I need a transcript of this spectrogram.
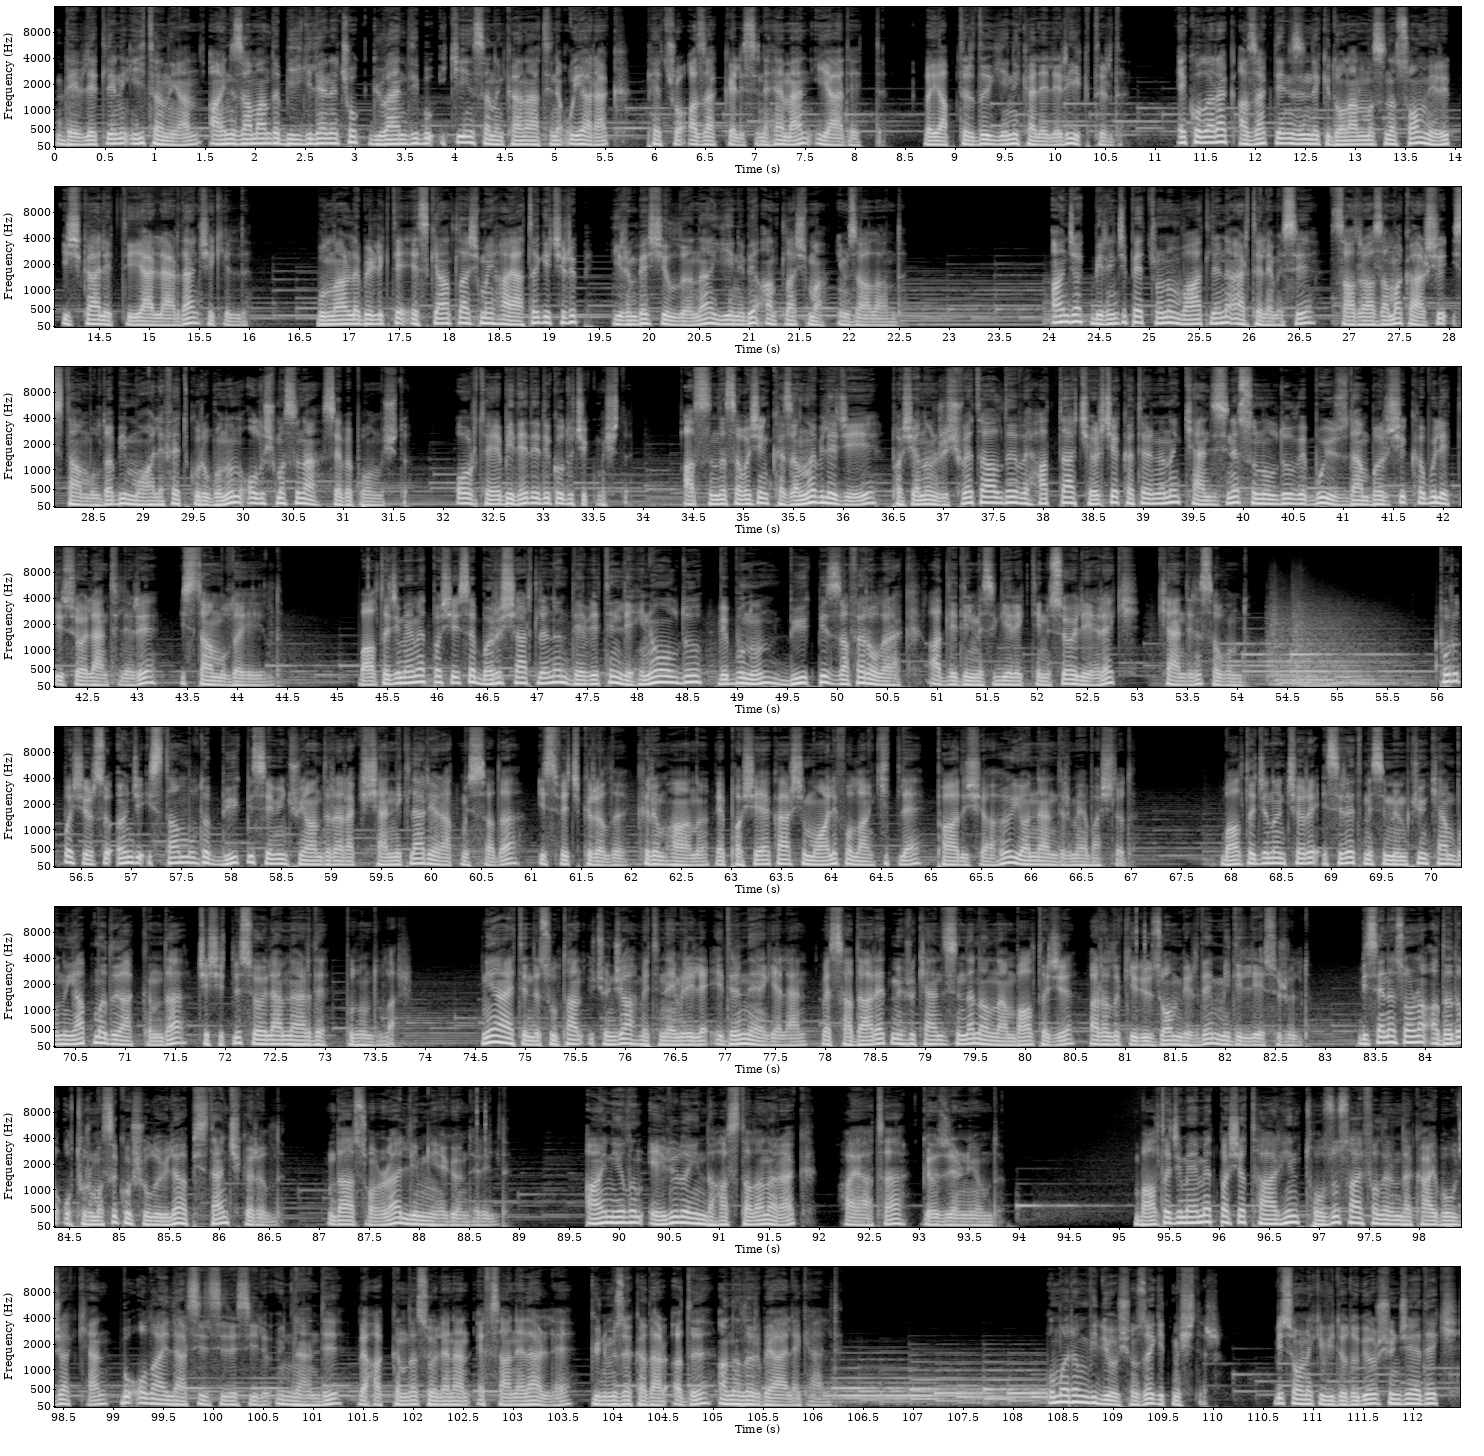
Devletlerini iyi tanıyan, aynı zamanda bilgilerine çok güvendiği bu iki insanın kanaatine uyarak Petro Azak Kalesi'ni hemen iade etti ve yaptırdığı yeni kaleleri yıktırdı. Ek olarak Azak Denizi'ndeki donanmasına son verip işgal ettiği yerlerden çekildi. Bunlarla birlikte eski antlaşmayı hayata geçirip 25 yıllığına yeni bir antlaşma imzalandı. Ancak 1. Petro'nun vaatlerini ertelemesi sadrazama karşı İstanbul'da bir muhalefet grubunun oluşmasına sebep olmuştu. Ortaya bir de dedikodu çıkmıştı. Aslında savaşın kazanılabileceği, paşanın rüşvet aldığı ve hatta Çarıça Katarina'nın kendisine sunulduğu ve bu yüzden barışı kabul ettiği söylentileri İstanbul'da yayıldı. Baltacı Mehmet Paşa ise barış şartlarının devletin lehine olduğu ve bunun büyük bir zafer olarak adledilmesi gerektiğini söyleyerek kendini savundu. Prut başarısı önce İstanbul'da büyük bir sevinç uyandırarak şenlikler yaratmışsa da İsveç kralı, Kırım Hanı ve paşaya karşı muhalif olan kitle padişahı yönlendirmeye başladı. Baltacının çarı esir etmesi mümkünken bunu yapmadığı hakkında çeşitli söylemlerde bulundular. Nihayetinde Sultan 3. Ahmet'in emriyle Edirne'ye gelen ve sadaret mührü kendisinden alınan Baltacı Aralık 711'de Midilli'ye sürüldü. Bir sene sonra adada oturması koşuluyla hapisten çıkarıldı. Daha sonra Limni'ye gönderildi. Aynı yılın Eylül ayında hastalanarak hayata gözlerini yumdu. Baltacı Mehmet Paşa tarihin tozlu sayfalarında kaybolacakken bu olaylar silsilesiyle ünlendi ve hakkında söylenen efsanelerle günümüze kadar adı anılır bir hale geldi. Umarım video hoşunuza gitmiştir. Bir sonraki videoda görüşünceye dek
